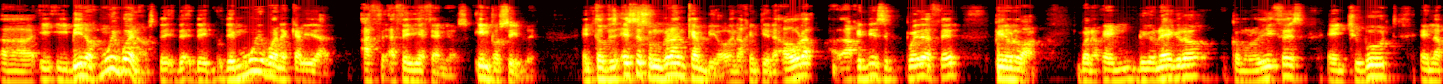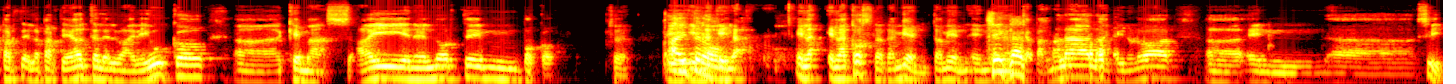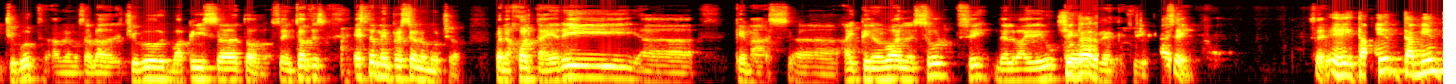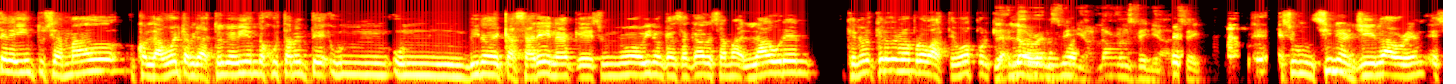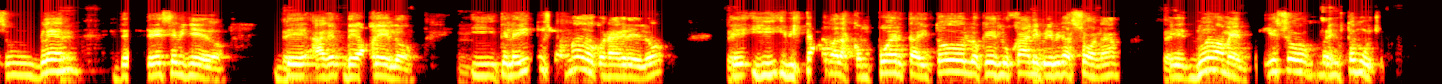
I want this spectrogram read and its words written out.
ah, y, vinos muy buenos, de, de, muy buena calidad, hace 10 años. Imposible. Entonces, ese es un gran cambio en Argentina. Ahora, Argentina se puede hacer Pinot Noir. Bueno, en Río Negro, como lo dices, en Chubut, en la parte, la parte alta del Valle de Uco, uh, ¿qué más? Ahí en el norte, un poco. Sí. en, la, en, la, costa también, también en, sí, claro. Chaparmalal, Pinot Noir, uh, en uh, sí, Chubut, habremos hablado de Chubut, Guapisa, todos. Entonces, esto me impresiona mucho bueno, Jualtayerí, uh, ¿qué más? Uh, ¿Hay Pinot Noir en el sur? Sí, del Valle de Uco. Sí, claro. Sí. sí. Eh, también, también te leí entusiasmado con la vuelta. Mira, estoy bebiendo justamente un, un, vino de Casarena, que es un nuevo vino que han sacado que se llama Lauren, que no, creo que no lo probaste vos porque... Lawrence Vineyard, Lawrence Vineyard, sí. Es un Synergy Lauren, es un blend de, de, ese viñedo, de, de. Mm. Y te leí entusiasmado con Agrelo eh, y, y Vistalba, las compuertas y todo lo que es Luján y primera zona, eh, nuevamente. Y eso me gustó mucho.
